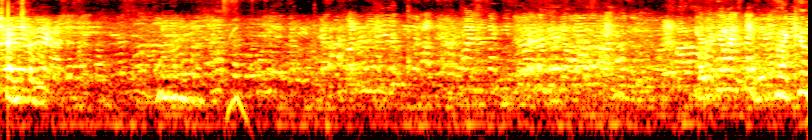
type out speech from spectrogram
छान छान. हा ठेव.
